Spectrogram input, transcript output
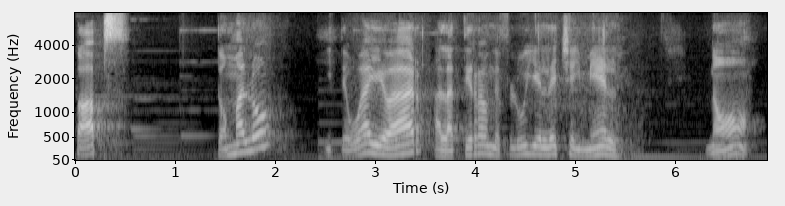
Pops, tómalo y te voy a llevar a la tierra donde fluye leche y miel. No.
